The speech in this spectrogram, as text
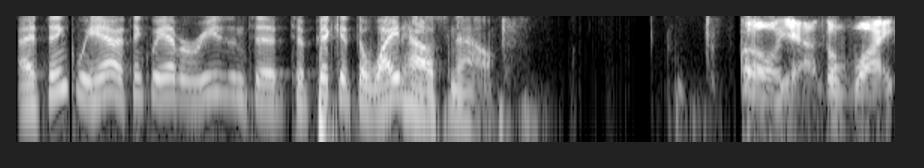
I think we have. I think we have a reason to to picket the White House now. Oh yeah, the White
